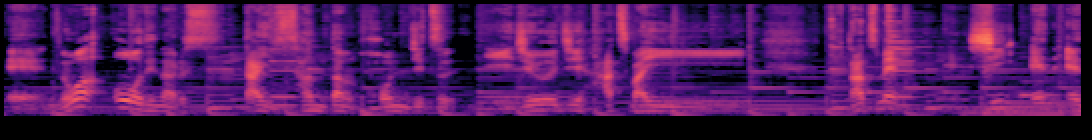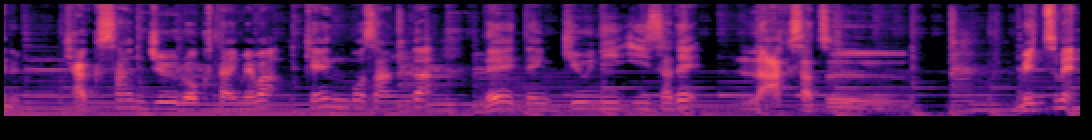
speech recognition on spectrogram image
えーノア・オーディナルス第3弾本日20時発売。2つ目、え CNN136 体目は、ケンゴさんが0.92イーサで落札。3つ目、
